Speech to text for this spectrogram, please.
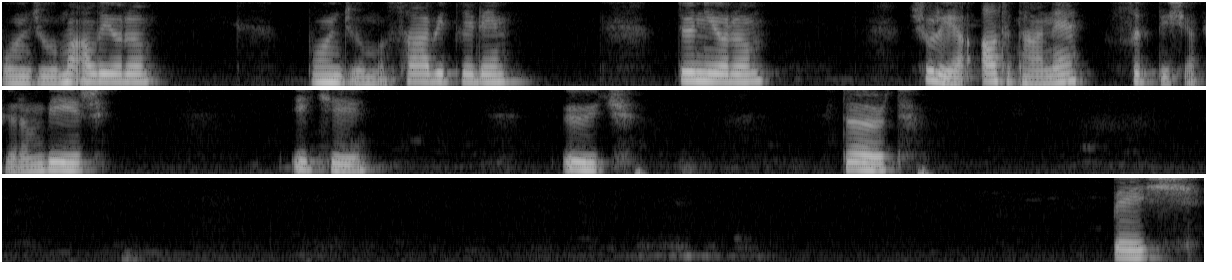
boncuğumu alıyorum boncuğumu sabitledim. Dönüyorum. Şuraya 6 tane sık diş yapıyorum. 1 2 3 4 5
